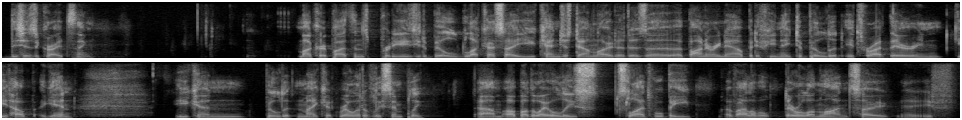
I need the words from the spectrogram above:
this is a great thing. MicroPython's pretty easy to build. Like I say, you can just download it as a, a binary now, but if you need to build it, it's right there in GitHub again. You can build it and make it relatively simply. Um, oh, by the way, all these slides will be available. They're all online, so if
